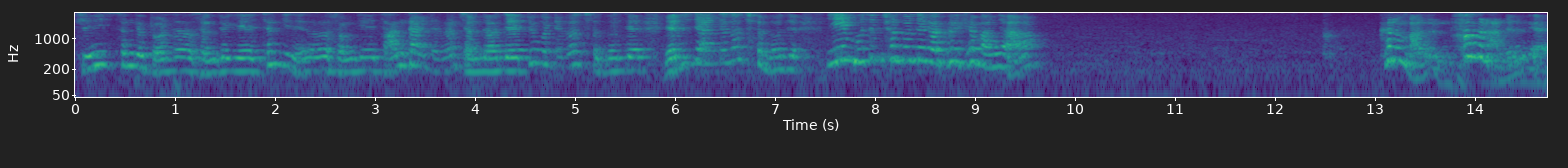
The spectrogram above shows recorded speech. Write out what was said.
시 성적 좋을 때도 성적에 청진해도 성적에 장사할 때도 천도제 죽을 때도 천도제 예수제 할 때도 천도제 이 무슨 천도제가 그렇게 많냐 그- 그런 말은 하면 안 되는 거야.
